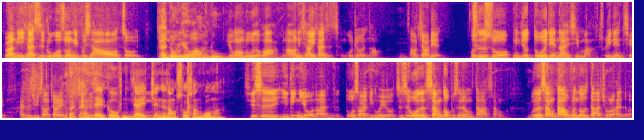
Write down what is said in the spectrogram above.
不然你一开始如果说你不想要走太多冤枉路，冤枉路的话，然后你想要一开始成果就很好，找教练，或者是说你就多一点耐心嘛，存一点钱，还是去找教练。那这个你在健身上有受伤过吗？其实一定有啦，多少一定会有，只是我的伤都不是那种大伤，我的伤大部分都是打球来的。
